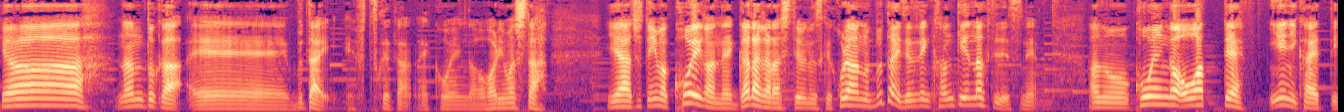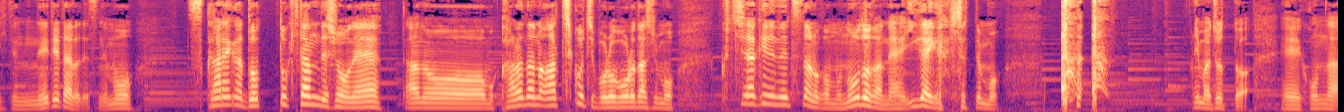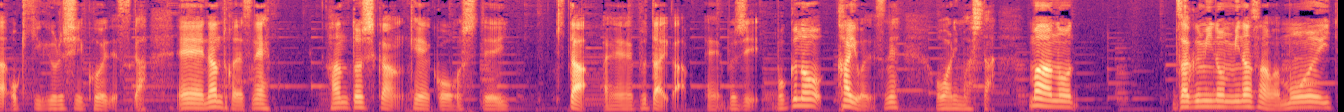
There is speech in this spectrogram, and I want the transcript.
いやー、なんとか、えー、舞台、2日間、え公演が終わりました。いやー、ちょっと今声がね、ガラガラしてるんですけど、これあの、舞台全然関係なくてですね、あのー、公演が終わって、家に帰ってきて寝てたらですね、もう、疲れがどっと来たんでしょうね。あのー、もう体のあちこちボロボロだし、もう、口開けで寝てたのか、もう喉がね、イガイガしちゃっても、今ちょっと、えー、こんなお聞き苦しい声ですが、えー、なんとかですね、半年間稽古をしてきた、えー、舞台が、えー、無事、僕の回はですね、終わりました。まあ、あの、座組の皆さんはもう1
